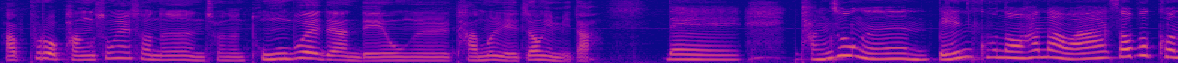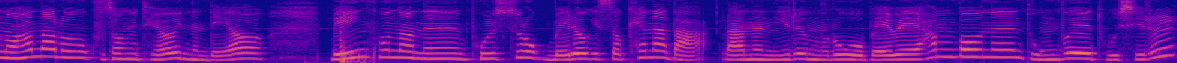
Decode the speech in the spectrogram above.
앞으로 방송에서는 저는 동부에 대한 내용을 담을 예정입니다. 네, 방송은 메인 코너 하나와 sub 코너 하나로 구성이 되어 있는데요. 메인 코너는 볼수록 매력 있어 캐나다라는 이름으로 매회 한 번은 동부의 도시를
